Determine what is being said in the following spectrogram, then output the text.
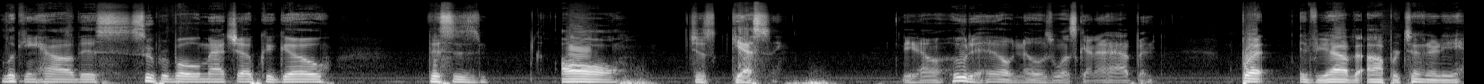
looking how this Super Bowl matchup could go. This is all just guessing. You know, who the hell knows what's going to happen? But if you have the opportunity,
